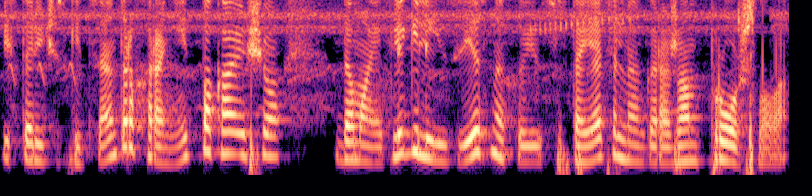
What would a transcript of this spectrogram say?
исторический центр хранит пока еще дома и флигели известных и состоятельных горожан прошлого.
